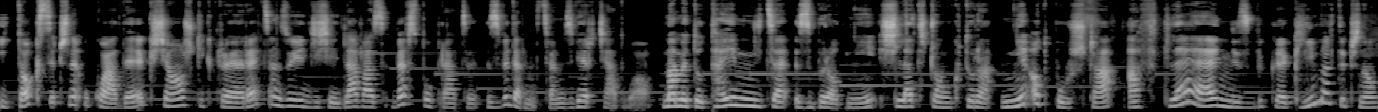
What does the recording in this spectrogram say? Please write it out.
i toksyczne układy, książki, które recenzuję dzisiaj dla Was we współpracy z wydawnictwem Zwierciadło. Mamy tu tajemnicę zbrodni, śledczą, która nie odpuszcza, a w tle niezwykle klimatyczną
